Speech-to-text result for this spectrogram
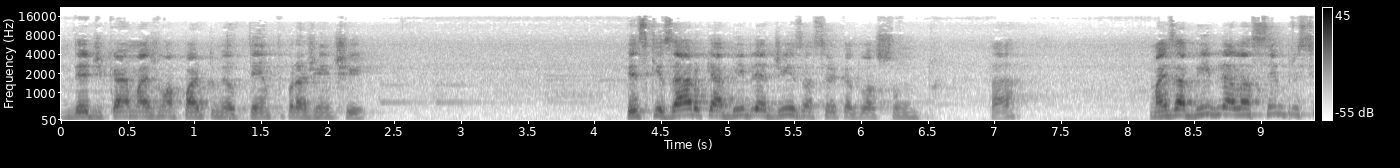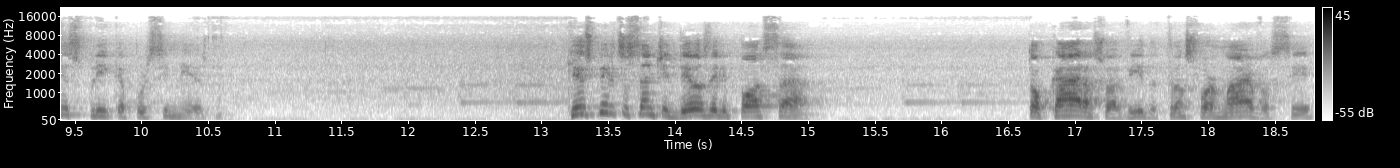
em dedicar mais uma parte do meu tempo para a gente pesquisar o que a Bíblia diz acerca do assunto, tá? Mas a Bíblia ela sempre se explica por si mesma. Que o Espírito Santo de Deus ele possa tocar a sua vida, transformar você.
